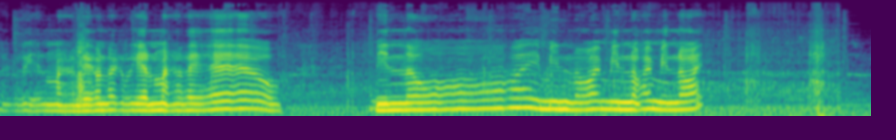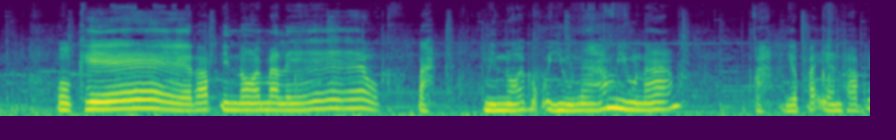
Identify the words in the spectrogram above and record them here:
นักเรียนมาแล้วนักเรียนมาแล้ว มินน้อยมินน้อยมินน้อยมินน้อย โอเค รับมินน้อยมาแล้วไปมินน้อยบอกว่าหิวน้ำหิวน้ำไปเดี๋ยวป้าแอนพาไป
